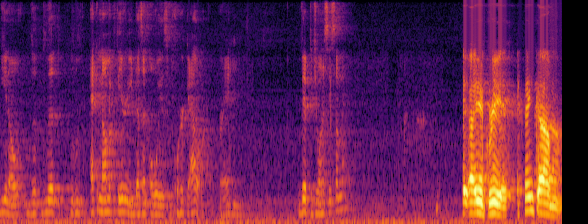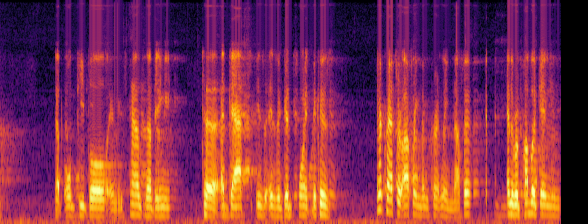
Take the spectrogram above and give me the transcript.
you know, the, the economic theory doesn't always work out, right? Vip, did you want to say something? I, I agree. I think um, that old people in these towns not being to adapt is is a good point because Democrats are offering them currently nothing, and the Republicans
